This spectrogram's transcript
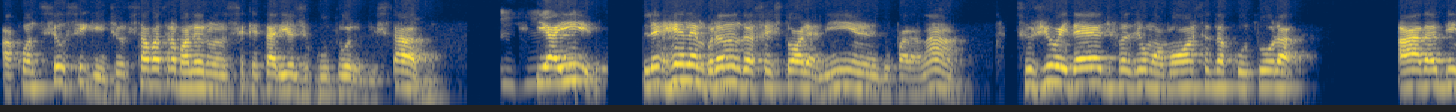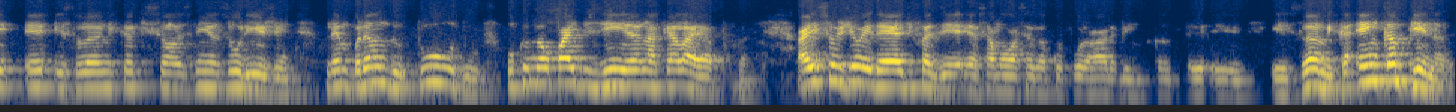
aconteceu o seguinte: eu estava trabalhando na Secretaria de Cultura do Estado, uhum. e aí, relembrando essa história minha do Paraná, surgiu a ideia de fazer uma mostra da cultura árabe e islâmica, que são as minhas origens, lembrando tudo o que meu pai dizia naquela época. Aí surgiu a ideia de fazer essa mostra da cultura árabe e islâmica em Campinas.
